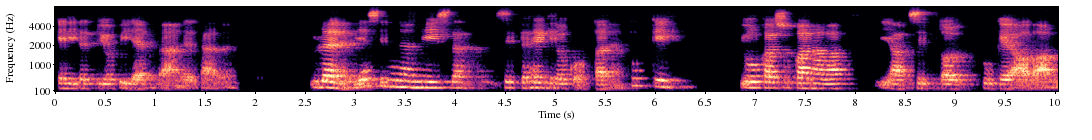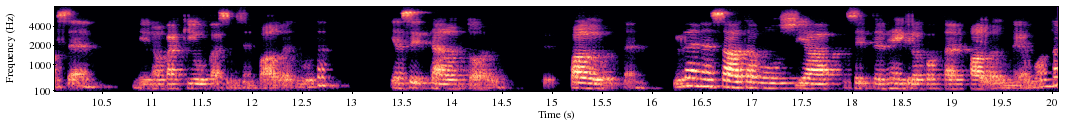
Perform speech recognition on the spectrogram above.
kehitetty jo pidempään, eli yleinen viestiminen niistä, sitten henkilökohtainen tuki, julkaisukanavat ja sitten tukea avaamiseen. Niin on kaikki julkaisemisen palveluita. Ja sitten täällä on tuo palveluiden yleinen saatavuus ja sitten henkilökohtainen palveluneuvonta.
